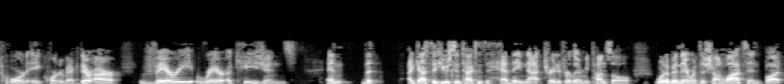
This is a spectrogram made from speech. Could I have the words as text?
toward a quarterback. There are very rare occasions, and the I guess the Houston Texans, had they not traded for Laremy Tunsil, would have been there with Deshaun Watson. But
